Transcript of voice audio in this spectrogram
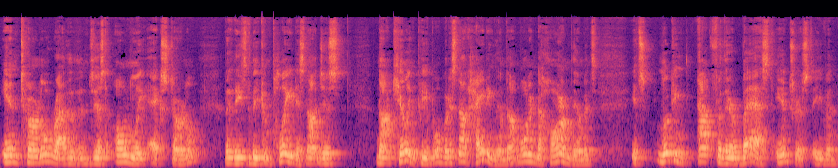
internal rather than just only external, that it needs to be complete. It's not just not killing people, but it's not hating them, not wanting to harm them. It's it's looking out for their best interest, even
